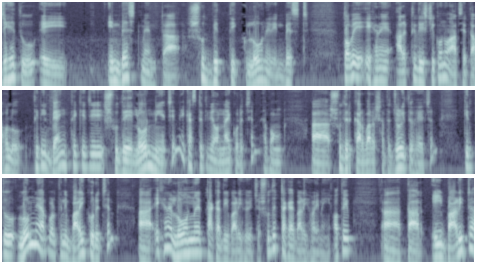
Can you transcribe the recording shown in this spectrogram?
যেহেতু এই ইনভেস্টমেন্টটা সুদভিত্তিক লোনের ইনভেস্ট তবে এখানে আরেকটি দৃষ্টিকোণও আছে, তা হলো তিনি ব্যাংক থেকে যে সুদে লোন নিয়েছেন, এই কাজটি তিনি অন্যায় করেছেন এবং সুদের কারবারের সাথে জড়িত হয়েছেন। কিন্তু লোন নেওয়ার পর তিনি বাড়ি করেছেন। এখানে লোনের টাকা দিয়ে বাড়ি হয়েছে। সুদের টাকায় বাড়ি হয়নি অতএব তার এই বাড়িটা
